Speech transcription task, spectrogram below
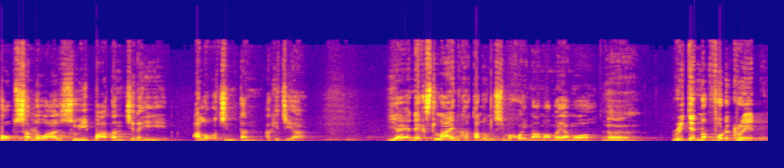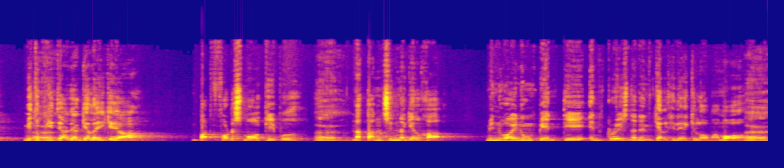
top salwa zui patan chinahi alo chintan akichia ya next line kha kalung sima khoi mama maya mo. Written not for the great. Mi to pitia dia gelai ke ya? But for the small people. Eh na tan chin na gel kha minwai nung pente encourage na den gel hile ki loma mo. Eh.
